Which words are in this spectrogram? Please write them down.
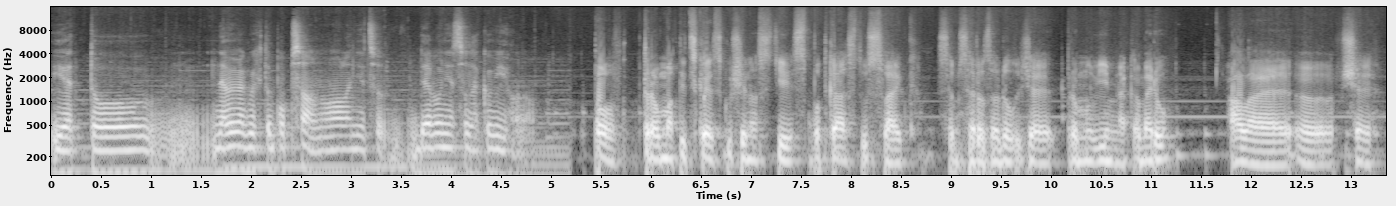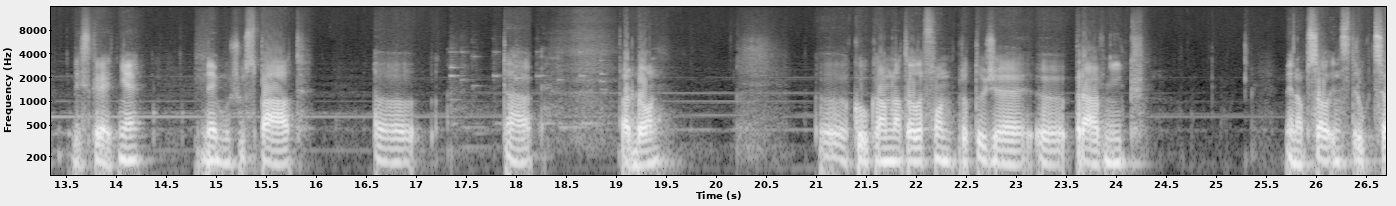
je to, nevím, jak bych to popsal, no, ale něco, jde o něco takového, no. Po traumatické zkušenosti z podcastu Svek jsem se rozhodl, že promluvím na kameru, ale uh, vše diskrétně, nemůžu spát. Uh, tak, pardon, uh, koukám na telefon, protože právník mi napsal instrukce,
